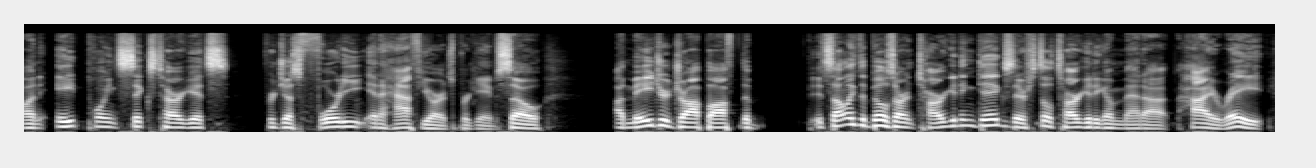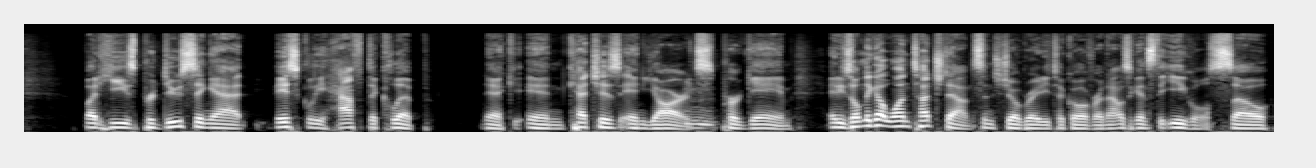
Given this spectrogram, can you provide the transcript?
on 8.6 targets for just 40 and a half yards per game. So a major drop off. The it's not like the Bills aren't targeting Diggs; they're still targeting him at a high rate, but he's producing at basically half the clip, Nick, in catches and yards mm-hmm. per game, and he's only got one touchdown since Joe Brady took over, and that was against the Eagles. So,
